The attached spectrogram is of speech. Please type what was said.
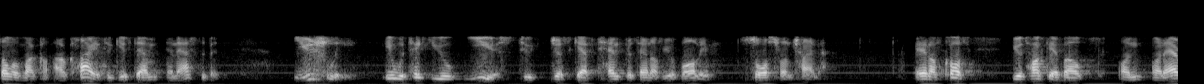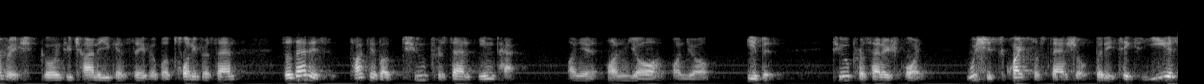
some of my our clients to give them an estimate. Usually, it would take you years to just get 10% of your volume sourced from China. And of course, you're talking about on, on average, going to China, you can save about 20%. So that is talking about 2% impact on your, on your, on your EBIT, 2 percentage point, which is quite substantial, but it takes years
